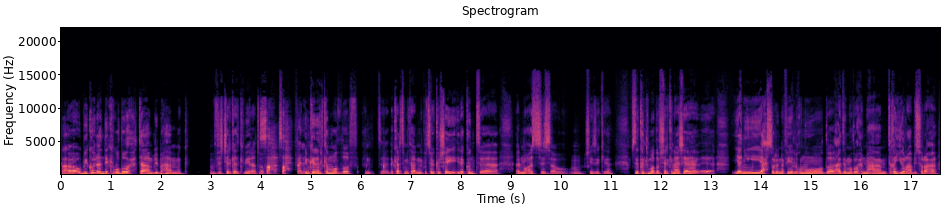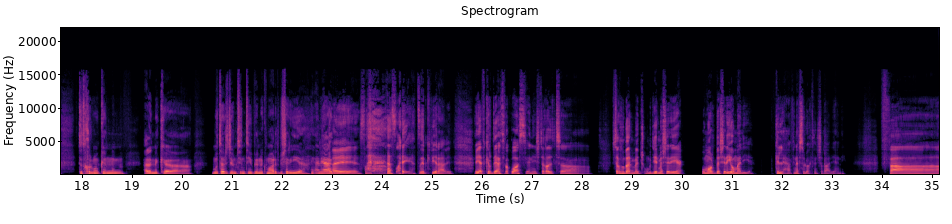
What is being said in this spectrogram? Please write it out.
ف... آه، وبيكون عندك وضوح تام لمهامك في الشركات الكبيره أتوقع. صح صح فعلا. يمكن أنت كموظف أنت ذكرت مثال إنك بتسوي كل شيء إذا كنت آه، المؤسس أو. شيء زي كذا. بس إذا كنت موظف شركة ناشئة آه، يعني يحصل إنه في الغموض عدم وضوح المهام تغيرها بسرعة تدخل ممكن على إنك مترجم تنتهي بأنك موارد بشرية. يعني عادي. اي صح صحيح تصير كثير هذه. أذكر بداياتي في أقواس يعني اشتغلت آه، اشتغلت مبرمج ومدير مشاريع وموارد بشرية ومالية. كلها في نفس الوقت انشغال يعني. ف...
